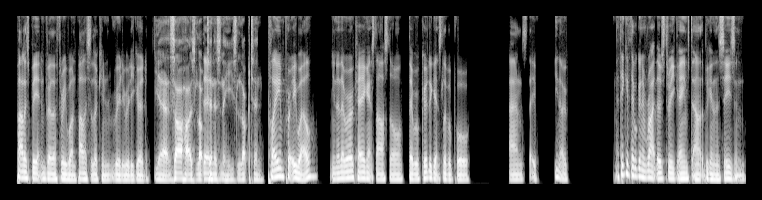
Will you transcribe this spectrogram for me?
Palace beating Villa 3 1. Palace are looking really, really good. Yeah, Zaha is locked They're- in, isn't he? He's locked in. Playing pretty well. You know, they were okay against Arsenal. They were good against Liverpool. And they've, you know, I think if they were going to write those three games down at the beginning of the season,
